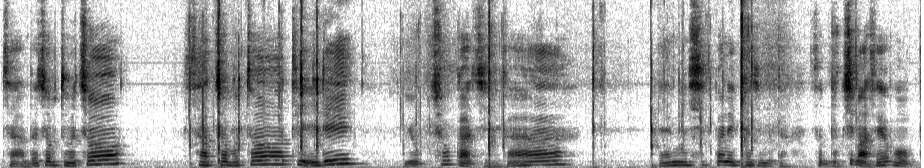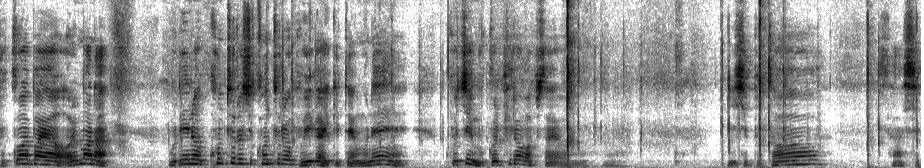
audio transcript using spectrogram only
자, 몇 초부터 몇 초? 4초부터 T1이 6초까지가 M10번이 켜집니다. 그래서 묶지 마세요. 뭐 묶어봐야 얼마나 우리는 컨트롤 C 컨트롤 V가 있기 때문에 굳이 묶을 필요가 없어요. 20부터 40.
